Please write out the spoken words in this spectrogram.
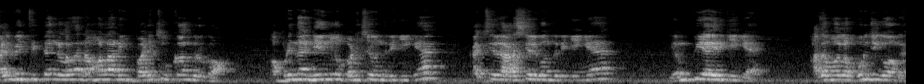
கல்வி திட்டங்களை தான் நம்மளாம் நீங்க படிச்சு உட்கார்ந்துருக்கோம். அப்படின்னு தான் நீங்களும் படிச்சு வந்திருக்கீங்க கட்சியில் அரசியலுக்கு வந்திருக்கீங்க எம்பி ஆயிருக்கீங்க. அதை முதல்ல புரிஞ்சுக்கோங்க.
